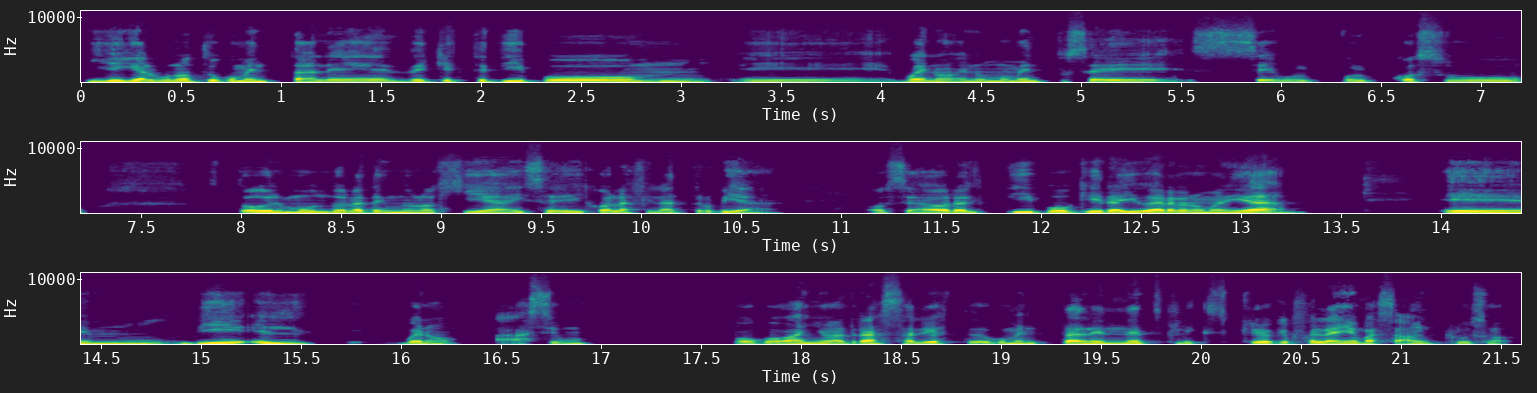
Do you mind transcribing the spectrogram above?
y llegué a algunos documentales de que este tipo, mm, eh, bueno, en un momento se, se volcó su, todo el mundo de la tecnología y se dedicó a la filantropía. O sea, ahora el tipo quiere ayudar a la humanidad. Em, vi el, bueno, hace un poco años atrás salió este documental en Netflix, creo que fue el año pasado incluso,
